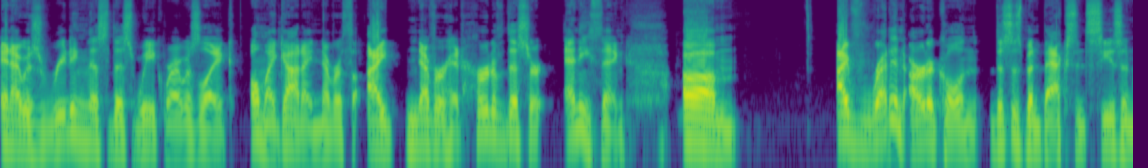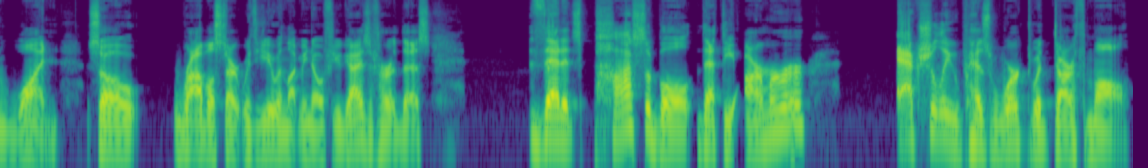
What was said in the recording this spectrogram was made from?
And I was reading this this week where I was like, "Oh my god, I never thought I never had heard of this or anything." Um, I've read an article, and this has been back since season one. So, Rob, I'll start with you and let me know if you guys have heard this. That it's possible that the armorer actually has worked with Darth Maul.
